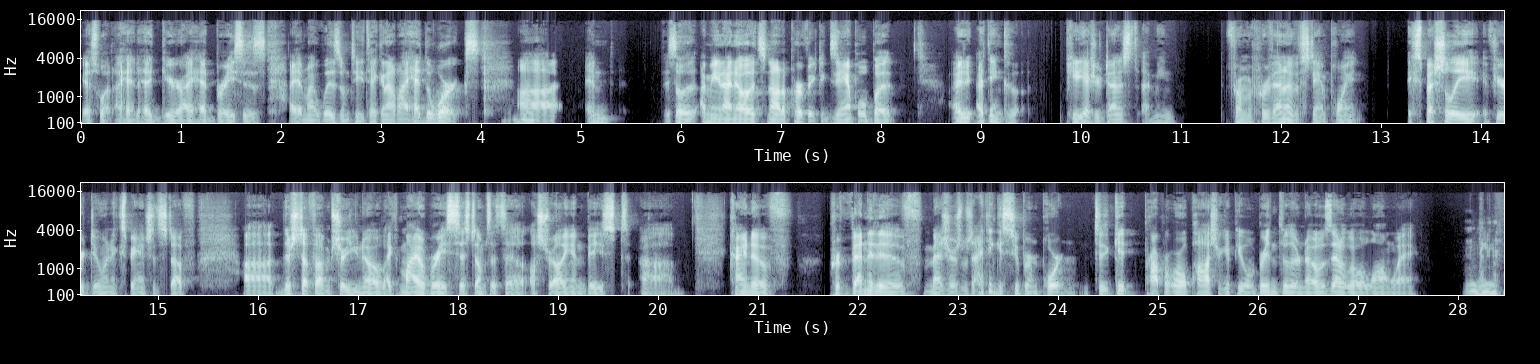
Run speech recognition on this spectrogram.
Guess what? I had headgear. I had braces. I had my wisdom teeth taken out. I had the works. Mm-hmm. Uh, and so, I mean, I know it's not a perfect example, but I, I think pediatric dentists, I mean, from a preventive standpoint, especially if you're doing expansion stuff. Uh, there's stuff I'm sure you know, like MyoBrace Systems. That's an Australian based uh, kind of preventative measures, which I think is super important to get proper oral posture, get people breathing through their nose. That'll go a long way. Mm-hmm.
